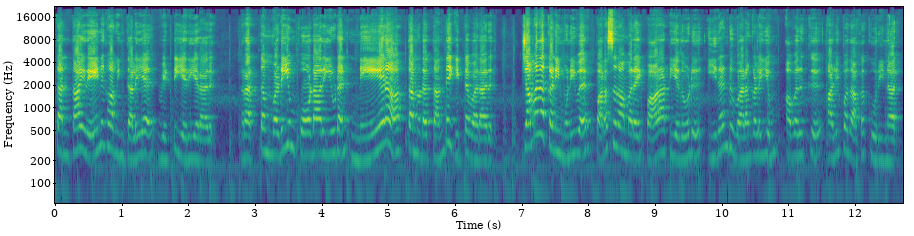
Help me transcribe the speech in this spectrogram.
தன் தாய் ரேணுகாவின் தலைய வெட்டி எறியறாரு. ரத்தம் வடியும் கோடாரியுடன் நேரா தன்னோட தந்தை கிட்ட வராரு. ஜமதக்கனி முனிவர் பரசுராமரை பாராட்டியதோடு இரண்டு வரங்களையும் அவருக்கு அளிப்பதாக கூறினார்.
